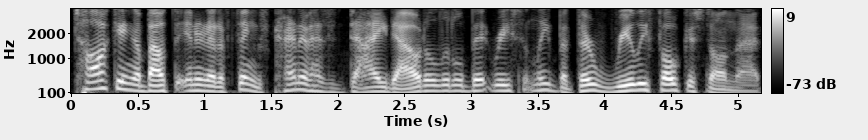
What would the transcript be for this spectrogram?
talking about the Internet of Things kind of has died out a little bit recently, but they're really focused on that.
